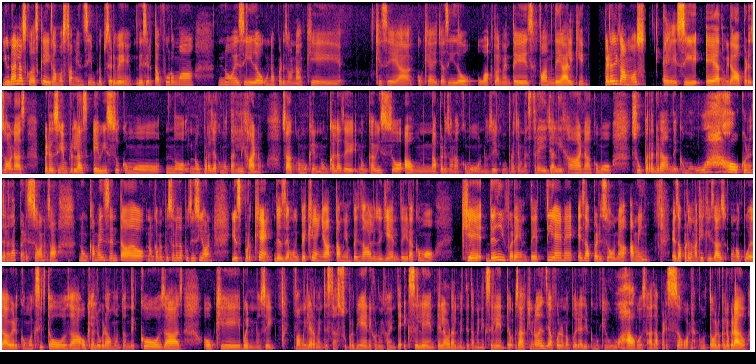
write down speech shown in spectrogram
Y una de las cosas que, digamos, también siempre observé, de cierta forma, no he sido una persona que, que sea o que haya sido o actualmente es fan de alguien. Pero digamos, eh, sí he admirado personas, pero siempre las he visto como no, no para allá como tan lejano. O sea, como que nunca las he, nunca he visto a una persona como, no sé, como para allá una estrella lejana, como súper grande, como, wow, conocer a la persona. O sea, nunca me he sentado, nunca me he puesto en esa posición. Y es porque desde muy pequeña también pensaba lo siguiente, era como qué de diferente tiene esa persona a mí. Esa persona que quizás uno pueda ver como exitosa o que ha logrado un montón de cosas o que, bueno, no sé, familiarmente está súper bien, económicamente excelente, laboralmente también excelente. O sea, que uno desde afuera no podría decir como que, wow, o sea, esa persona, como todo lo que ha logrado.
